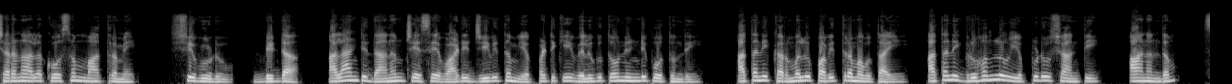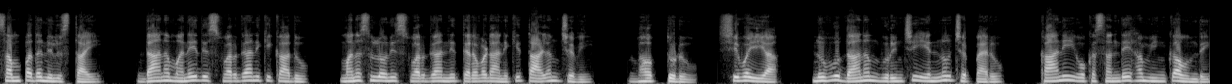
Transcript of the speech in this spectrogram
చరణాల కోసం మాత్రమే. శివుడు బిడ్డ అలాంటి దానం చేసే వాడి జీవితం ఎప్పటికీ వెలుగుతో నిండిపోతుంది. అతని కర్మలు పవిత్రమవుతాయి. అతని గృహంలో ఎప్పుడూ శాంతి ఆనందం సంపద నిలుస్తాయి. దానం అనేది స్వర్గానికి కాదు మనసులోని స్వర్గాన్ని తెరవడానికి తాళం చెవి. భక్తుడు శివయ్య నువ్వు దానం గురించి ఎన్నో చెప్పారు కానీ ఒక సందేహం ఇంకా ఉంది.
